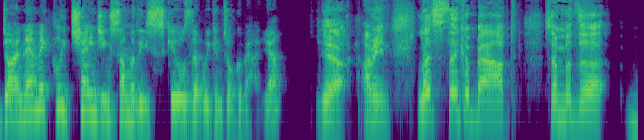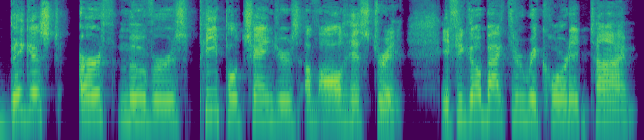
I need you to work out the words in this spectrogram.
dynamically changing some of these skills that we can talk about yeah? Yeah. I mean let's think about some of the biggest earth movers people changers of all history. If you go back through recorded time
